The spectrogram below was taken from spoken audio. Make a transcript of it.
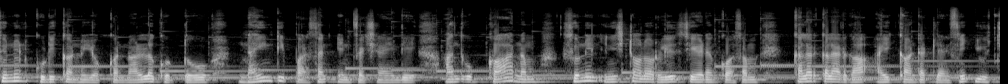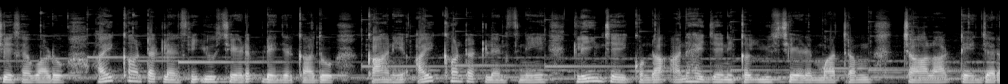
సునీల్ కుడి కన్ను యొక్క నల్లగొట్టు నైంటీ పర్సెంట్ ఇన్ఫెక్షన్ అయింది. అందుకు కారణం సునీల్ ఇన్స్టాలో రీల్స్ చేయడం కోసం కలర్ కలర్గా ఐ కాంటాక్ట్ లెన్స్ని యూజ్ చేసేవాడు. ఐ కాంటాక్ట్ లెన్స్ని యూజ్ చేయడం డేంజర్ కాదు. కానీ ఐ కాంటాక్ట్ లెన్స్ని క్లీన్ చేయకుండా అన్హైజీనిక్గా యూజ్ చేయడం మాత్రం చాలా డేంజర్.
